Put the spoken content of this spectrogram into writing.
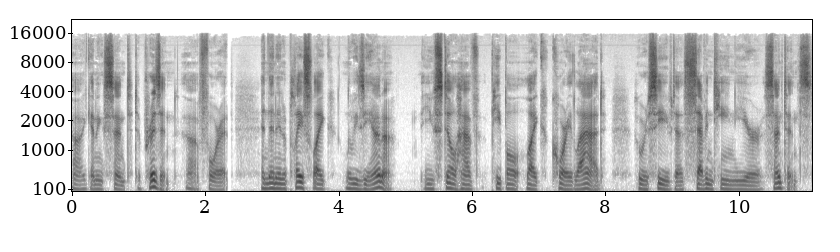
uh, getting sent to prison uh, for it. And then in a place like Louisiana, you still have people like Corey Ladd, who received a 17 year sentence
